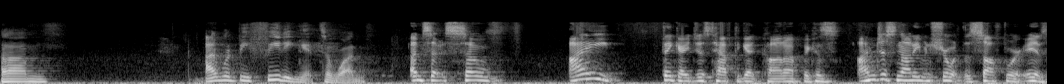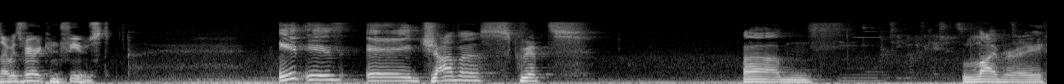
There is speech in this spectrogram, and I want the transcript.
um, I would be feeding it to one. I'm sorry. So, I think I just have to get caught up because I'm just not even sure what the software is. I was very confused. It is a JavaScript um, library.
